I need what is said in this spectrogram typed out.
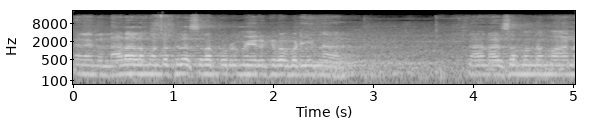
ஏன்னா இந்த நாடாளுமன்றத்தில் சிறப்புரிமை இருக்கிறபடியினால் நான் அது சம்பந்தமான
